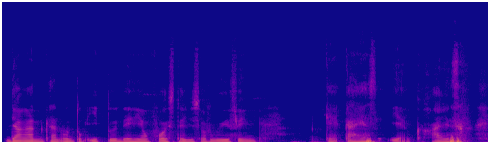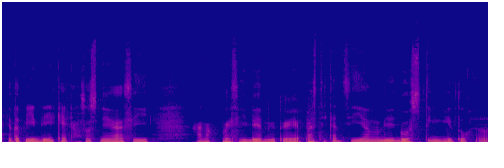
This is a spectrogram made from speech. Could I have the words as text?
Jangankan untuk itu deh yang four stages of grieving. Kayak KS ya ke KS ya tapi intinya kayak kasusnya si anak presiden gitu ya. Pasti kan si yang di ghosting itu kan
